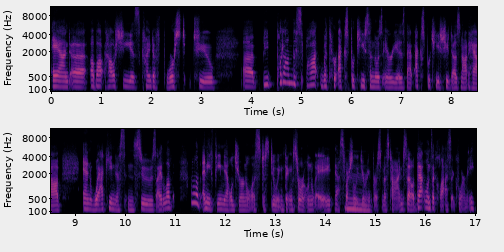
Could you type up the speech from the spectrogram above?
and uh, about how she is kind of forced to uh, be put on the spot with her expertise in those areas that expertise she does not have and wackiness ensues. I love i love any female journalist just doing things her own way especially Mm. during christmas time. So that one's a classic for me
